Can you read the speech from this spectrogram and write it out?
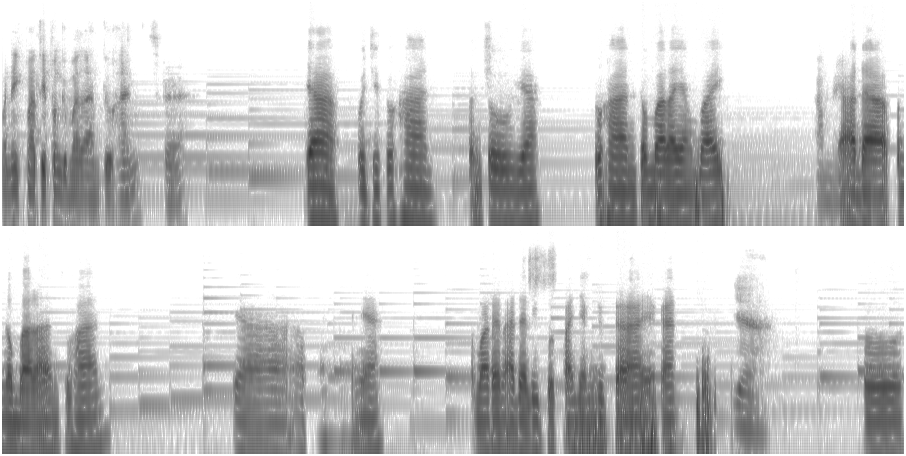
Menikmati penggembalaan Tuhan, saudara? Ya, puji Tuhan. Tentu ya, Tuhan gembala yang baik. Amin. Ya, ada penggembalaan Tuhan. Ya, apa namanya? Kemarin ada libur panjang juga ya kan? Ya yeah. terus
